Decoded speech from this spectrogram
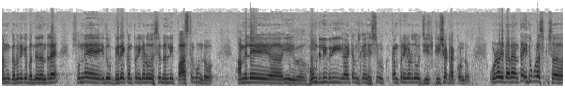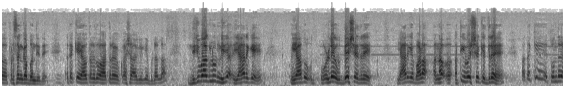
ನಮ್ಮ ಗಮನಿಗೆ ಬಂದಿದಂದರೆ ಸುಮ್ಮನೆ ಇದು ಬೇರೆ ಕಂಪನಿಗಳು ಹೆಸರಿನಲ್ಲಿ ಪಾಸ್ ತಗೊಂಡು ಆಮೇಲೆ ಈ ಹೋಮ್ ಡೆಲಿವರಿ ಐಟಮ್ಸ್ಗೆ ಹೆಸರು ಕಂಪನಿಗಳದ್ದು ಜಿ ಟಿ ಶರ್ಟ್ ಹಾಕ್ಕೊಂಡು ಓಡಾಡಿದ್ದಾರೆ ಅಂತ ಇದು ಕೂಡ ಪ್ರಸಂಗ ಬಂದಿದೆ. ಅದಕ್ಕೆ ಯಾವ ಥರದ್ದು ಆ ಥರ ಅವಕಾಶ ಆಗಲಿಕ್ಕೆ ಬಿಡಲ್ಲ. ನಿಜವಾಗ್ಲೂ ನಿಜ ಯಾರಿಗೆ ಯಾವುದು ಒಳ್ಳೆಯ ಉದ್ದೇಶ ಇದ್ದರೆ ಯಾರಿಗೆ ಭಾಳ ಅನ ಅತಿ ಅವಶ್ಯಕ ಇದ್ದರೆ ಅದಕ್ಕೆ ತೊಂದರೆ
